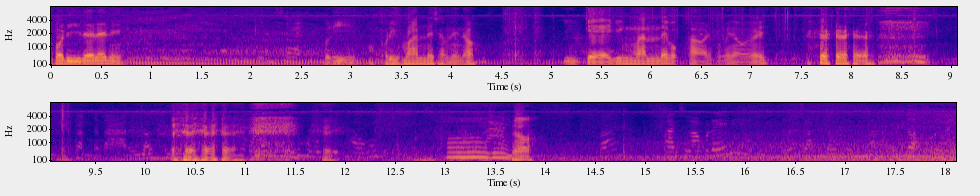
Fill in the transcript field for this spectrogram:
พอดีได้เลยนี่กินแซ่บพอดีพอดีมันได้ทำเนี่ยเนาะยิ่งแก่ยิ่งมันได้มะพร้าวนี่พ่อพี่น้องเอ้ยกลับกระตาเลยแล้วเนาะบ้านบ้านชลาบเร่เนี่ยเราจับเราเป็นบ้าน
